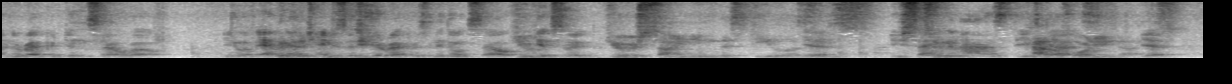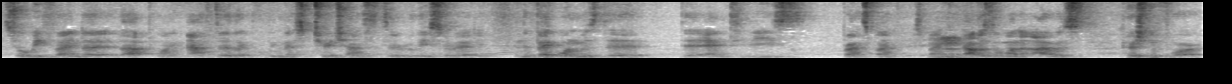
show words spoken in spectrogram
and the record didn't sell well, You know, if Eminem changes his hair records and they don't sell, You're- gets sued. You're signing this deal as Yeah. these You sign as these Californian guys. guys. Yeah. So we found out at that point, after like we missed two chances to release already, and the big one was the the MTV's Brand. Spanking. Mm. That was the one that I was pushing for,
